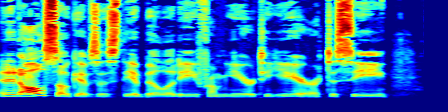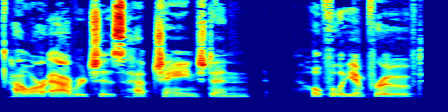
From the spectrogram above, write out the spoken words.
And it also gives us the ability from year to year to see how our averages have changed and hopefully improved.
